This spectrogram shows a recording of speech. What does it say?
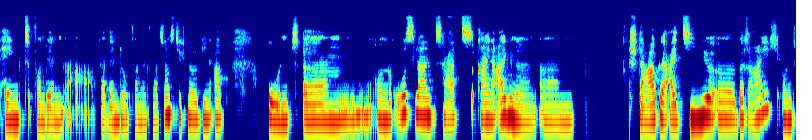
hängt von der äh, Verwendung von Informationstechnologien ab. Und, ähm, und Russland hat keine eigene ähm, starke IT-Bereich und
